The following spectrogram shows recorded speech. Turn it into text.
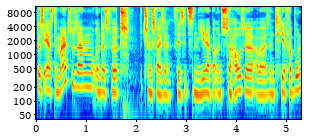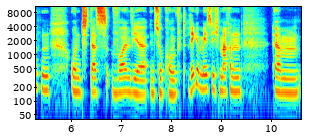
das erste Mal zusammen und das wird, beziehungsweise wir sitzen jeder bei uns zu Hause, aber sind hier verbunden und das wollen wir in Zukunft regelmäßig machen. Ähm,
